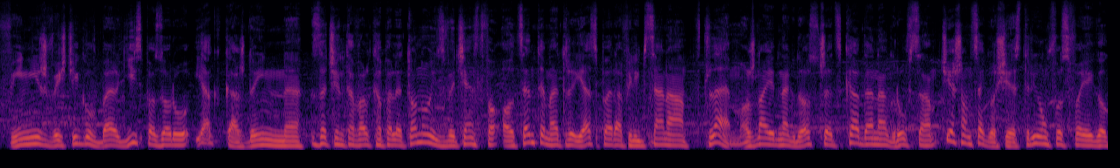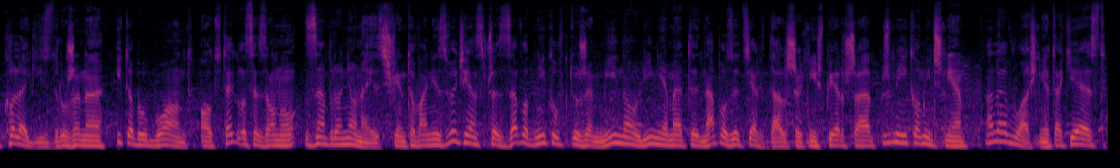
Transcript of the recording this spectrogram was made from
Finisz wyścigu w Belgii z pozoru jak każdy inny. Zacięta walka peletonu i zwycięstwo o centymetry Jaspera Philipsena. W tle można jednak dostrzec Kadena Groovesa, cieszącego się z triumfu swojego kolegi z drużyny. I to był błąd. Od tego sezonu zabronione jest świętowanie zwycięstw przez zawodników, którzy miną linię mety na pozycjach dalszych niż pierwsze. Brzmi komicznie, ale właśnie tak jest.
